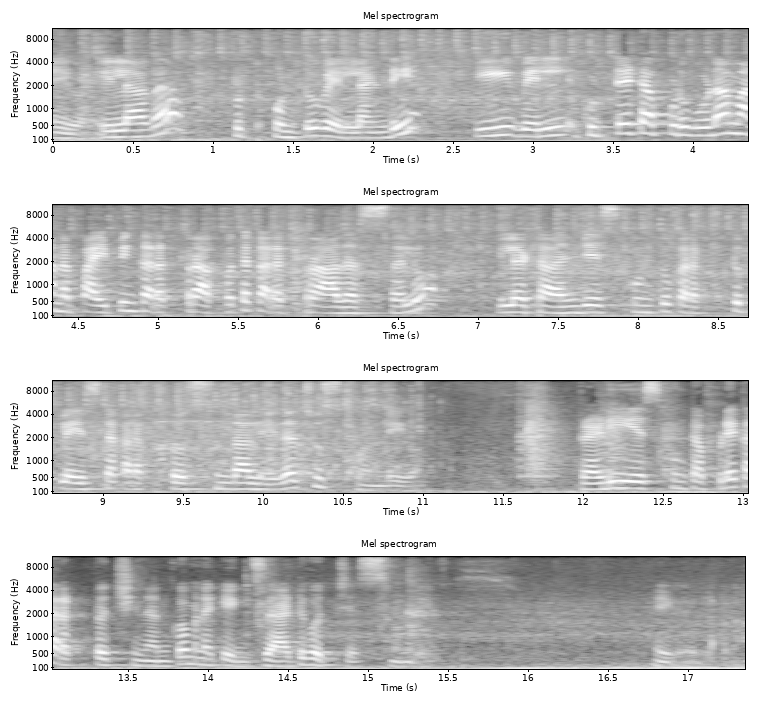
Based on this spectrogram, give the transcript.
అయ్యో ఇలాగా కుట్టుకుంటూ వెళ్ళండి. ఈ వెల్ కుట్టేటప్పుడు కూడా మన పైపింగ్ కరెక్ట్ రాకపోతే కరెక్ట్ రాదు అస్సలు. ఇలా టర్న్ చేసుకుంటూ కరెక్ట్ ప్లేస్లో కరెక్ట్ వస్తుందా లేదా చూసుకోండి ఇక రెడీ చేసుకుంటప్పుడే కరెక్ట్ వచ్చింది అనుకో మనకి ఎగ్జాక్ట్గా వచ్చేస్తుంది. ఇలాగా.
